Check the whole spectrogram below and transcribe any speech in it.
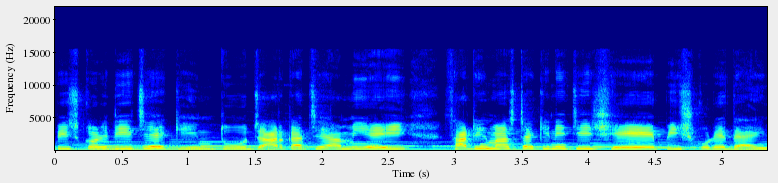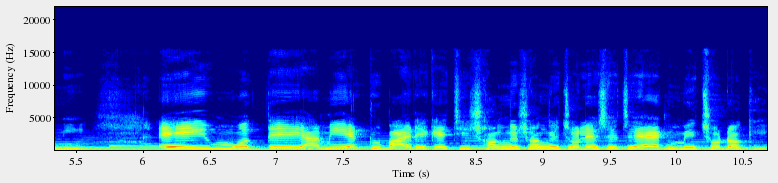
পিস করে দিয়েছে, কিন্তু যার কাছে আমি এই ষাটির মাছটা কিনেছি, সে পিস করে দেয়নি। এই মধ্যে আমি একটু বাইরে গেছি, সঙ্গে সঙ্গে চলে এসেছে এক মেছো ডগি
